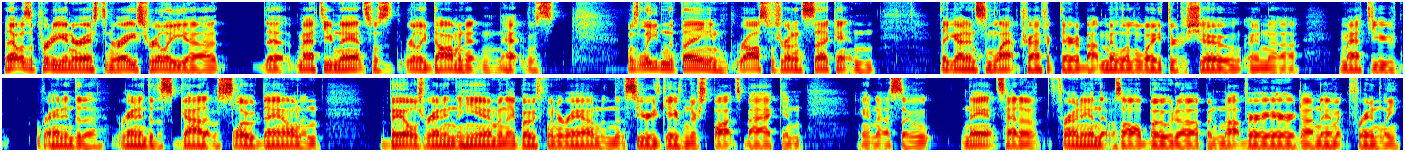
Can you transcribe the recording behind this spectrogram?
That was a pretty interesting race. Really, uh, that Matthew Nance was really dominant and ha- was was leading the thing, and Ross was running second, and they got in some lap traffic there about middle of the way through the show, and uh, Matthew ran into the ran into this guy that was slowed down, and Bailes ran into him, and they both went around, and the series gave them their spots back, and and uh, so Nance had a front end that was all bowed up and not very aerodynamic friendly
